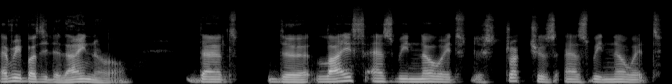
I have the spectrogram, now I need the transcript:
everybody that I know that the life as we know it, the structures as we know it,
